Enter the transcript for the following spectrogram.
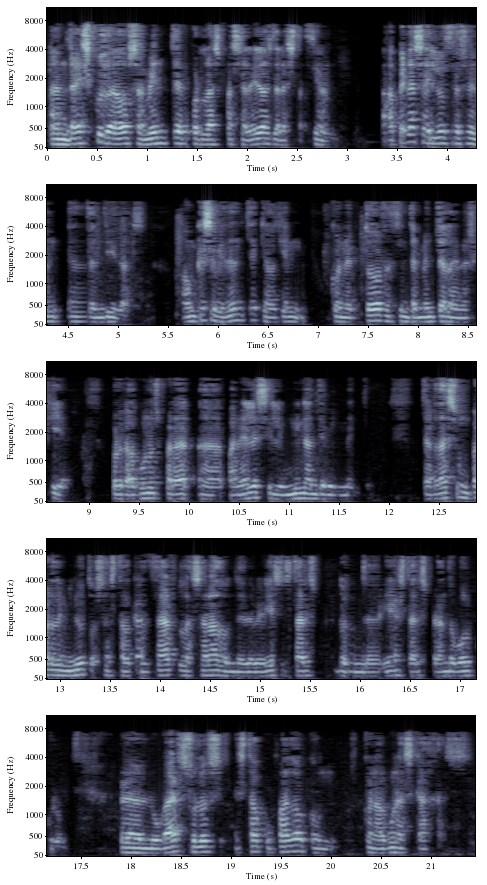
Andáis cuidadosamente por las pasarelas de la estación. Apenas hay luces en- encendidas, aunque es evidente que alguien conectó recientemente la energía, porque algunos ah, paneles se iluminan débilmente. Tardáis un par de minutos hasta alcanzar la sala donde deberíais estar, debería estar esperando Volcrum, pero el lugar solo es- está ocupado con algunas cajas.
